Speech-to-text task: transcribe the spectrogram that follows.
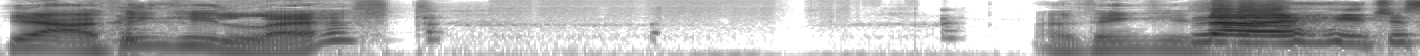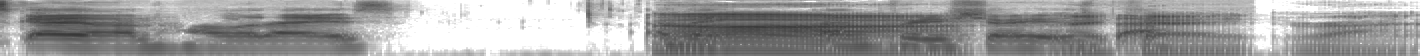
Yeah, I think he left. I think he's. No, he just go on holidays. I think, I'm pretty Ah, sure he was back. Okay, right.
